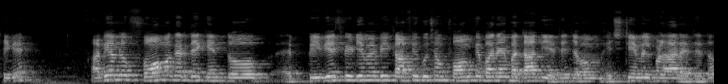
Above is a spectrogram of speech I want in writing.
ठीक है? अभी हम लोग फॉर्म अगर देखें तो प्रीवियस वीडियो में भी काफ़ी कुछ हम फॉर्म के बारे में बता दिए थे, जब हम एचटीएमएल पढ़ा रहे थे तो।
